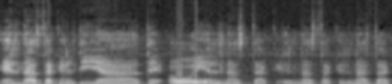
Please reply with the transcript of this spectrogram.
El Nasdaq el día de hoy, el Nasdaq, el Nasdaq, el Nasdaq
